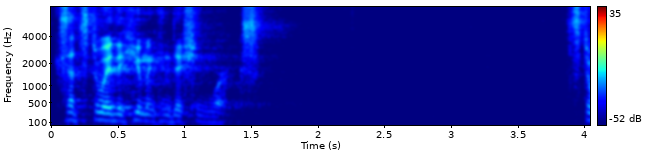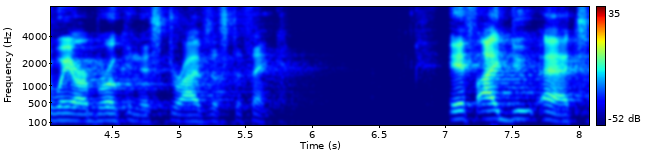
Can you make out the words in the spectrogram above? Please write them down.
Because that's the way the human condition works. It's the way our brokenness drives us to think. If I do X,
